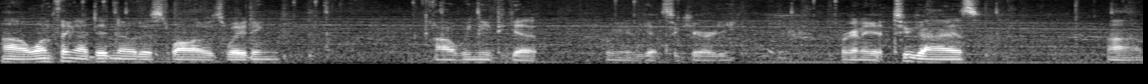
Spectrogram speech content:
Uh, one thing I did notice while I was waiting, uh, we need to get we need to get security. We're gonna get two guys. Um,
